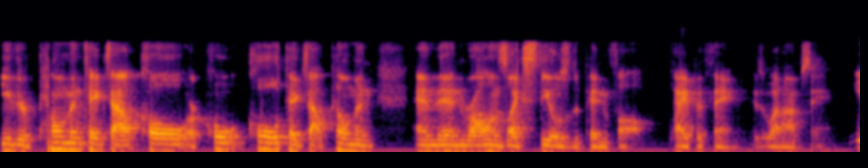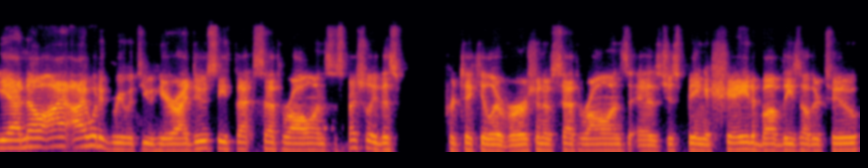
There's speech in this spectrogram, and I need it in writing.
either Pillman takes out Cole or Cole, Cole takes out Pillman, and then Rollins like steals the pinfall type of thing is what I'm saying. Yeah, no, I, I would agree with you here. I do see that Seth Rollins, especially this particular version of Seth Rollins, as just being a shade above these other two.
